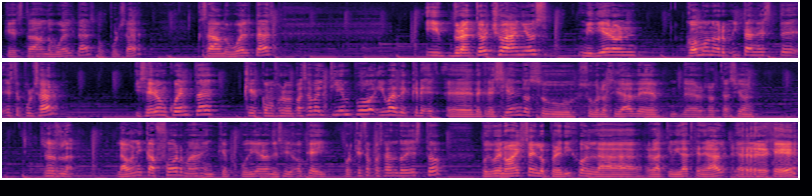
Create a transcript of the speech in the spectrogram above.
que está dando vueltas, o pulsar, que está dando vueltas. Y durante 8 años midieron cómo orbitan este, este pulsar y se dieron cuenta que conforme pasaba el tiempo iba decre- eh, decreciendo su, su velocidad de, de rotación. Entonces la, la única forma en que pudieron decir, ok, ¿por qué está pasando esto? Pues bueno, Einstein lo predijo en la relatividad general, RG,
